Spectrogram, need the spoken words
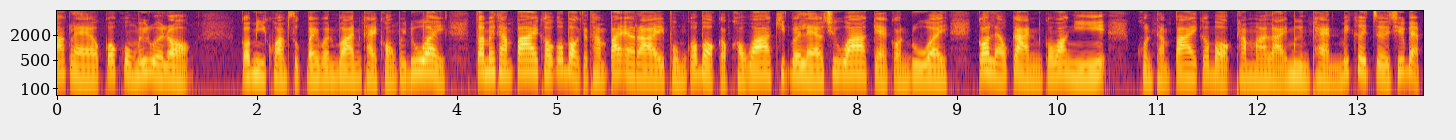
มากแล้ว ก็คงไม่รวยหรอก ก็มีความสุขไปวันๆขายของไปด้วย ตอนไปทำป้ายเขาก็บอกจะทำป้ายอะไร ผมก็บอกกับเขาว่าคิดไว้แล้วชื่อว่าแก่ก่อนรวย ก็แล้วกันก็ว่างี้ คนทำป้ายก็บอกทำมาหลายหมื่นแผ่น ไม่เคยเจอชื่อแบบ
